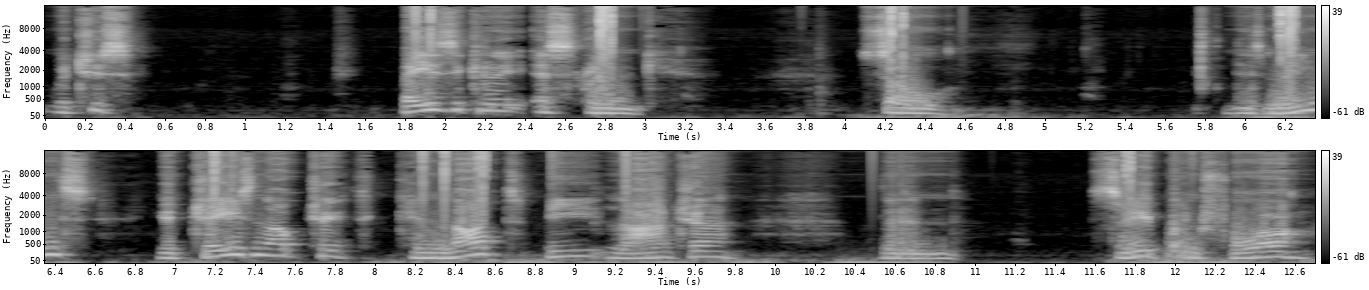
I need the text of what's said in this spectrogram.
which is basically a string. So this means your JSON object cannot be larger than 3.4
